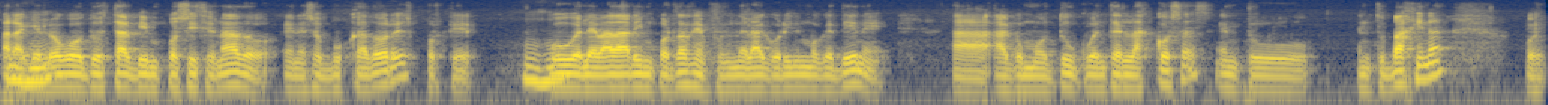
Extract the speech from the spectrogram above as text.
para que luego tú estés bien posicionado en esos buscadores, porque Google le va a dar importancia en función del algoritmo que tiene a, a cómo tú cuentes las cosas en tu, en tu página pues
